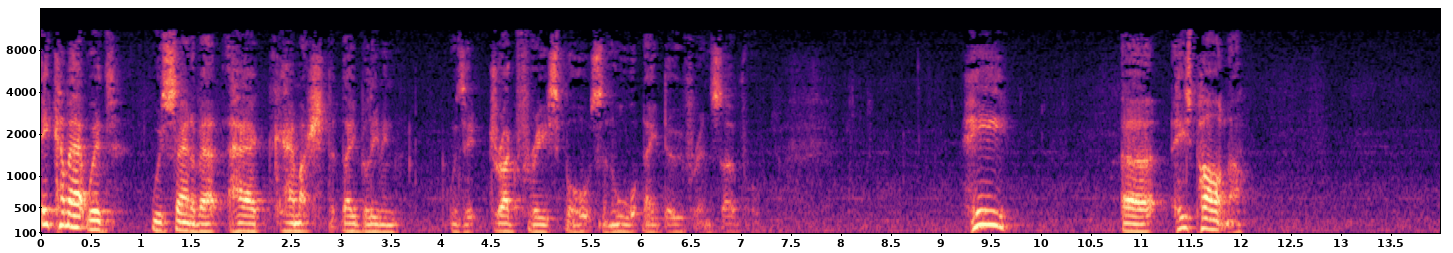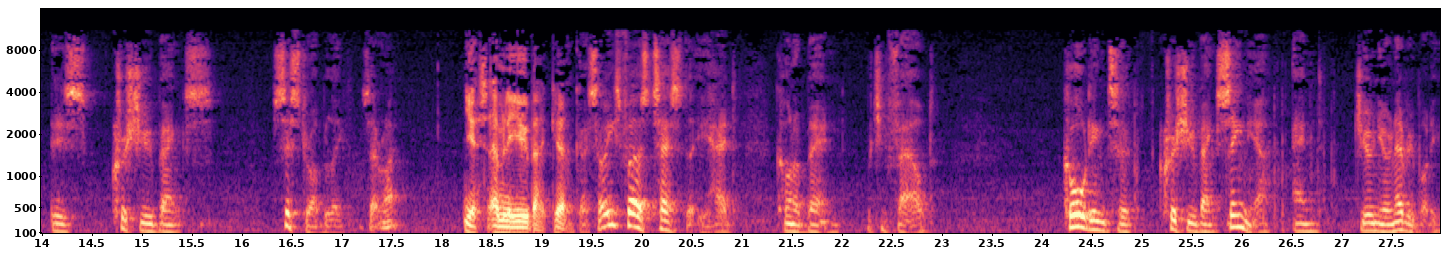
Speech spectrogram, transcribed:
He come out with was saying about how how much that they believe in was it drug free sports and all what they do for it and so forth. He uh, his partner is Chris Eubanks' sister, I believe. Is that right? Yes, Emily Eubank. Yeah. Okay, so his first test that he had, Conor Benn, which he failed, according to Chris Eubanks Senior and Junior and everybody,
